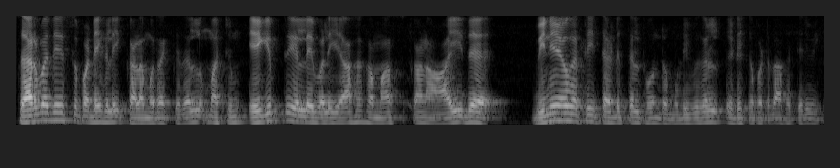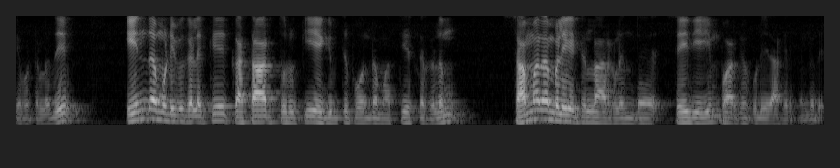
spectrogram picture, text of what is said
சர்வதேச படைகளை களமிறக்குதல் மற்றும் எகிப்து எல்லை வழியாக ஹமாஸுக்கான ஆயுத விநியோகத்தை தடுத்தல் போன்ற முடிவுகள் எடுக்கப்பட்டதாக தெரிவிக்கப்பட்டுள்ளது. இந்த முடிவுகளுக்கு கத்தார் துருக்கி எகிப்து போன்ற மத்தியஸ்தர்களும் சம்மதம் வெளியிட்டுள்ளார்கள் என்ற செய்தியையும் பார்க்கக்கூடியதாக இருக்கின்றது.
